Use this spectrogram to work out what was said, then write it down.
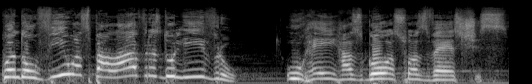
Quando ouviu as palavras do livro, o rei rasgou as suas vestes.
